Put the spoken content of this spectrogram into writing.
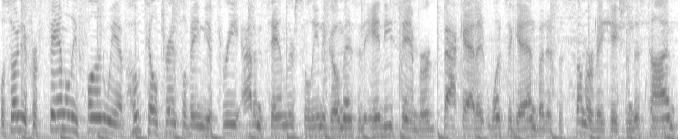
Well, Sonia, for family fun, we have Hotel Transylvania 3, Adam Sandler, Selena Gomez, and Andy Samberg back at it once again, but it's a summer vacation this time.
